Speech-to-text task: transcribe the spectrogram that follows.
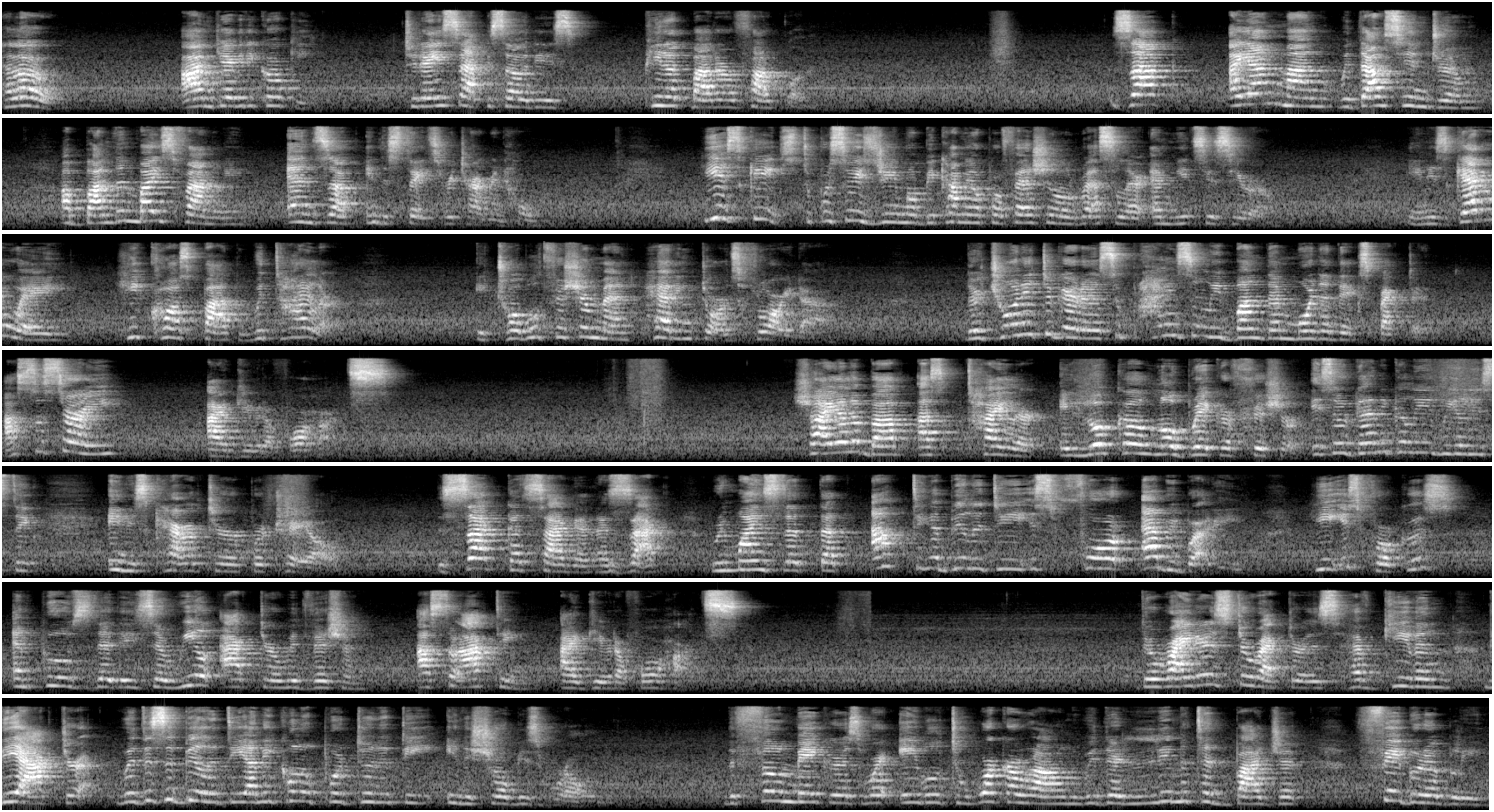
Hello, I'm Jvei de Koki. Today's episode is Peanut Butter Falcon. Zach, a young man with Down syndrome, abandoned by his family, ends up in the state's retirement home. He escapes to pursue his dream of becoming a professional wrestler and meets his hero. In his getaway, he crossed paths with Tyler, a troubled fisherman heading towards Florida. Their journey together surprisingly bond them more than they expected. As the story, I give it a four hearts. Shia LaBeouf as Tyler, a local lawbreaker fisher, is organically realistic in his character portrayal. Zack Gottsagen as Zach reminds that that acting ability is for everybody. He is focused and proves that he's a real actor with vision. As to acting, I give it a four hearts. The writers directors have given the actor with disability an equal opportunity in the showbiz world. The filmmakers were able to work around with their limited budget favorably.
